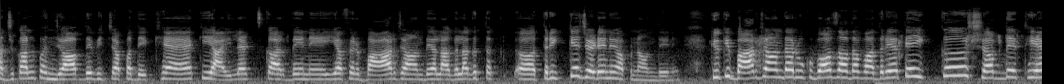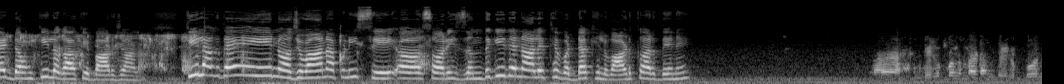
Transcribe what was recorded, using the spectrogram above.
ਅੱਜ ਕੱਲ ਪੰਜਾਬ ਦੇ ਵਿੱਚ ਆਪਾਂ ਦੇਖਿਆ ਹੈ ਕਿ ਆਈਲੈਟਸ ਕਰਦੇ ਨੇ ਜਾਂ ਫਿਰ ਬਾਹਰ ਜਾਣ ਦੇ ਅਲੱਗ-ਅਲੱਗ ਤਰੀਕੇ ਜਿਹੜੇ ਨੇ ਅਪਣਾਉਂਦੇ ਨੇ। ਕਿਉਂਕਿ ਬਾਹਰ ਜਾਣ ਦਾ ਰੁਖ ਬਹੁਤ ਜ਼ਿਆਦਾ ਵੱਧ ਰਿਹਾ ਤੇ ਇੱਕ ਸ਼ਬਦ ਇੱਥੇ ਹੈ ਡੌਂਕੀ ਲਗਾ ਕੇ ਬਾਹਰ ਜਾਣਾ। ਕੀ ਲੱਗਦਾ ਹੈ ਇਹ ਨੌਜਵਾਨ ਆਪਣੀ ਸੌਰੀ ਜ਼ਿੰਦਗੀ ਦੇ ਨਾਲ ਇੱਥੇ ਵੱਡਾ ਖਿਲਵਾੜ ਕਰਦੇ ਨੇ? ਬਿਲਕੁਲ ਮੈਡਮ ਬਿਲਕੁਲ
